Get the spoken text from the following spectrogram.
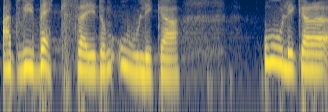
att vi växer i de olika olika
